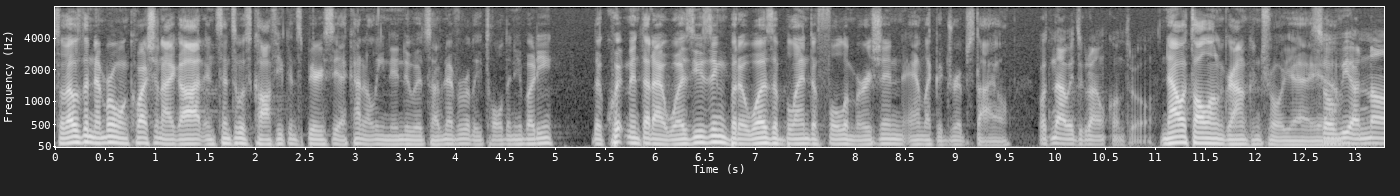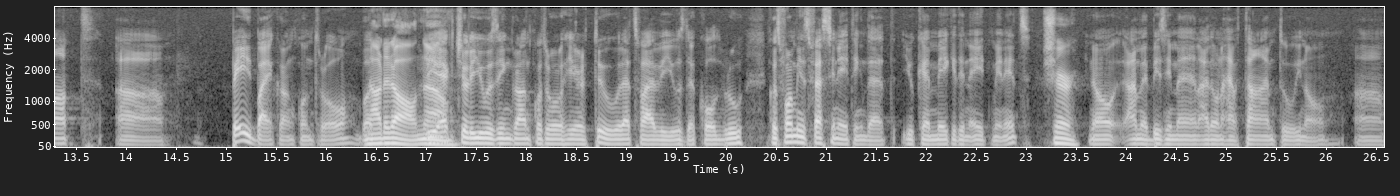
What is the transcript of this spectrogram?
So that was the number one question I got. And since it was coffee conspiracy, I kind of leaned into it. So I've never really told anybody the equipment that I was using, but it was a blend of full immersion and like a drip style. But now it's ground control. Now it's all on ground control. Yeah, yeah. So we are not uh, paid by ground control. But Not at all, no. We're actually using ground control here too. That's why we use the cold brew. Because for me, it's fascinating that you can make it in eight minutes. sure. You know, I'm a busy man. I don't have time to, you know, uh,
